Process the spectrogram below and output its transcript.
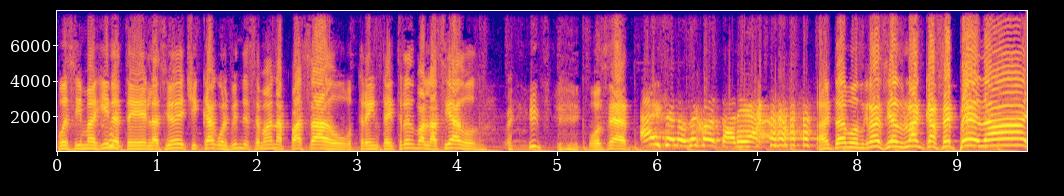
Pues imagínate, en la ciudad de Chicago el fin de semana pasado, 33 balaseados. o sea, ¡Ay, se los dejo de tarea! ahí estamos. Gracias, Blanca Cepeda.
